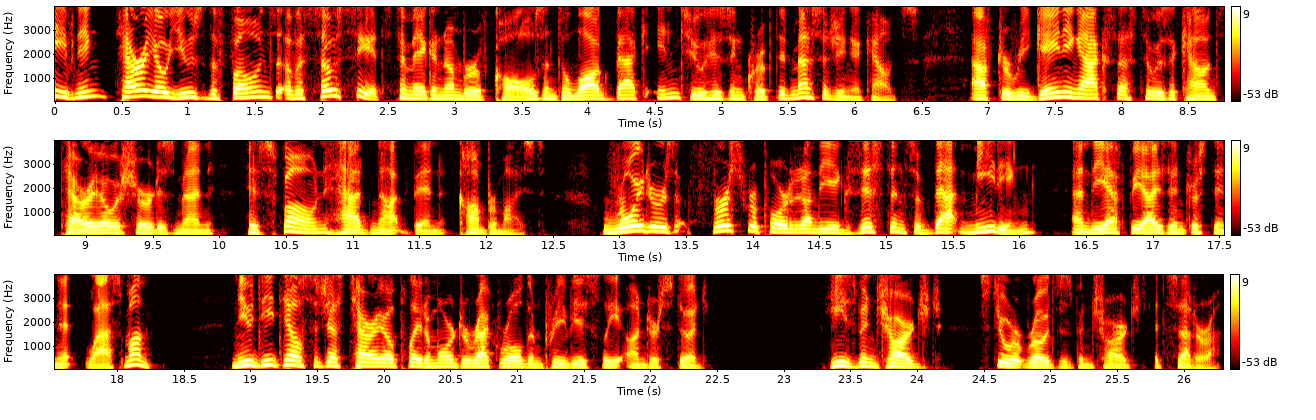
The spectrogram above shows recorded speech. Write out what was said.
evening, Tarrio used the phones of associates to make a number of calls and to log back into his encrypted messaging accounts. After regaining access to his accounts, Tarrio assured his men his phone had not been compromised. Reuters first reported on the existence of that meeting and the FBI's interest in it last month. New details suggest Tarrio played a more direct role than previously understood. He's been charged, Stewart Rhodes has been charged, etc.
